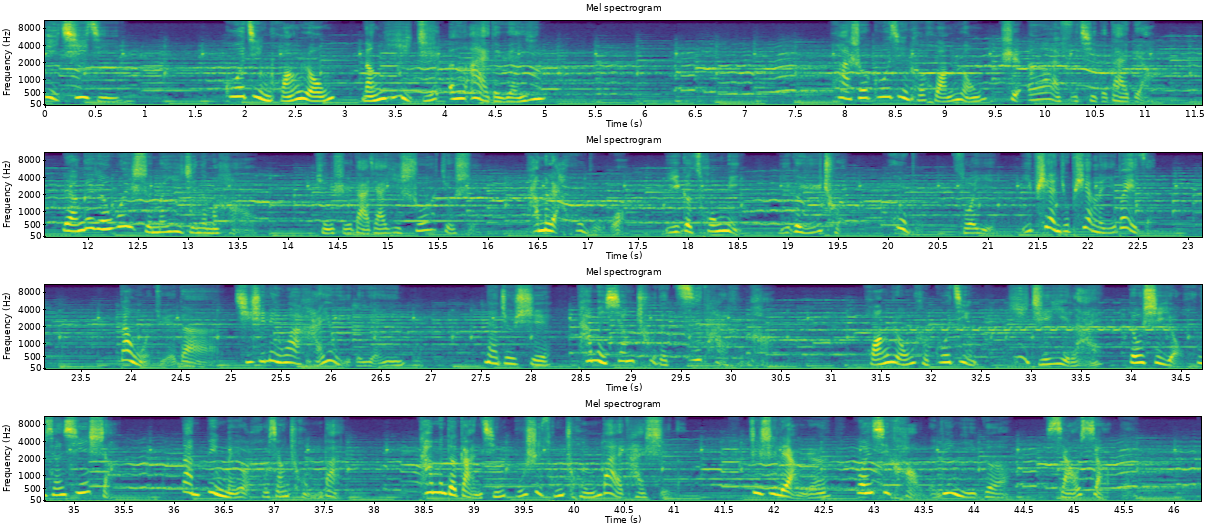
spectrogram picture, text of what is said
第七集，郭靖、黄蓉能一直恩爱的原因。话说郭靖和黄蓉是恩爱夫妻的代表，两个人为什么一直那么好？平时大家一说就是，他们俩互补，一个聪明，一个愚蠢，互补，所以一骗就骗了一辈子。但我觉得，其实另外还有一个原因，那就是。他们相处的姿态很好，黄蓉和郭靖一直以来都是有互相欣赏，但并没有互相崇拜。他们的感情不是从崇拜开始的，这是两人关系好的另一个小小的，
